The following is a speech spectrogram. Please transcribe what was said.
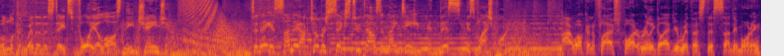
We'll look at whether the state's FOIA laws need changing. Today is Sunday, October 6, 2019, and this is Flashpoint. Hi, welcome to Flashpoint. Really glad you're with us this Sunday morning.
